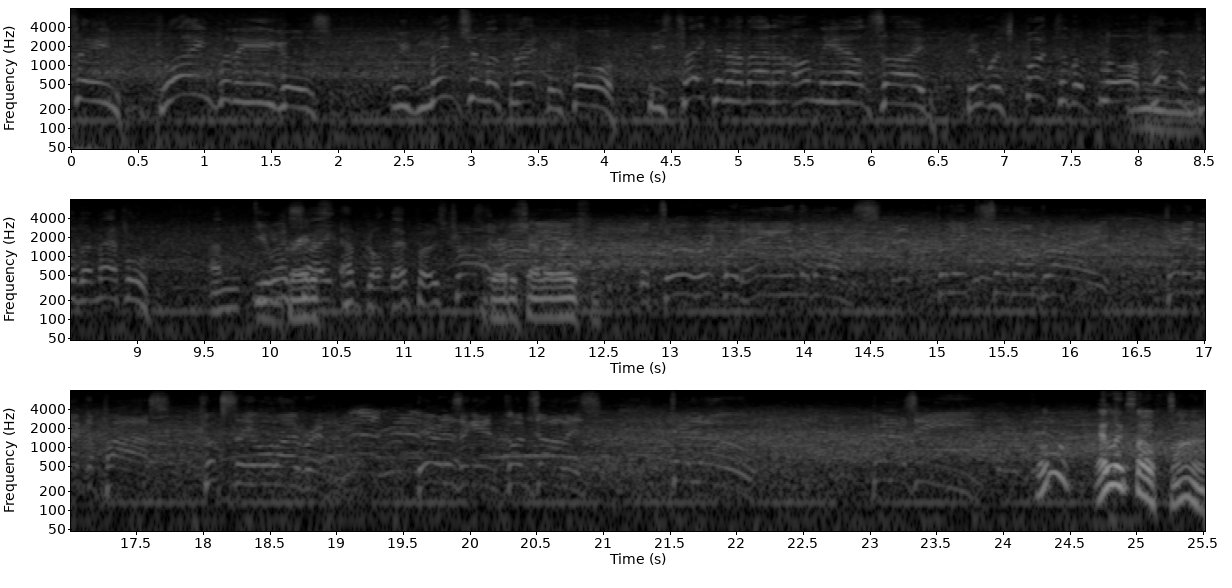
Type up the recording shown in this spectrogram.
14, playing for the Eagles. We've mentioned the threat before. He's taken Havana on the outside. It was foot to the floor, hmm. pedal to the metal. And USA greatest- have got their first try. Great acceleration. The tour record hanging in the balance. Philippe Saint Andre. Can he make a pass? Cooksley all over him. There it is again. Gonzalez. Delo. Benazzi. Ooh, that looks so fun.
